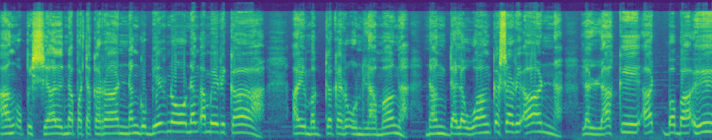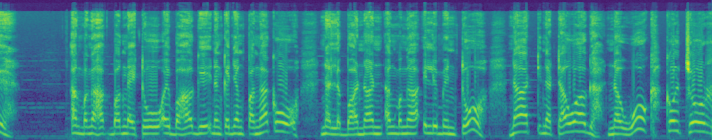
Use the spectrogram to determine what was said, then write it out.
ang opisyal na patakaran ng gobyerno ng Amerika ay magkakaroon lamang ng dalawang kasarian, lalaki at babae. Ang mga hakbang na ito ay bahagi ng kanyang pangako na labanan ang mga elemento na tinatawag na woke culture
